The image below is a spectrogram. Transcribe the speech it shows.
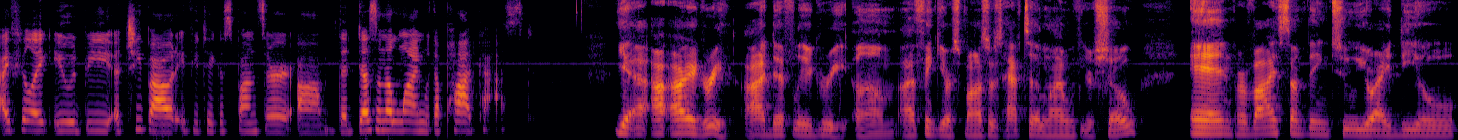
I feel like it would be a cheap out if you take a sponsor um, that doesn't align with a podcast. Yeah, I, I agree. I definitely agree. Um, I think your sponsors have to align with your show and provide something to your ideal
